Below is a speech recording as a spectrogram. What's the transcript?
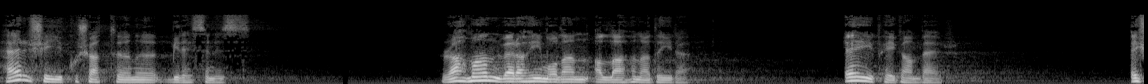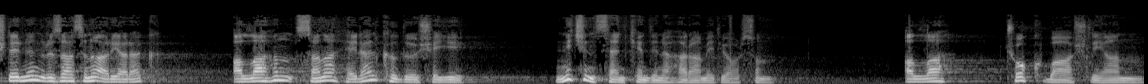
her şeyi kuşattığını bilesiniz. Rahman ve Rahim olan Allah'ın adıyla. Ey Peygamber! Eşlerinin rızasını arayarak Allah'ın sana helal kıldığı şeyi niçin sen kendine haram ediyorsun? Allah çok bağışlayan,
